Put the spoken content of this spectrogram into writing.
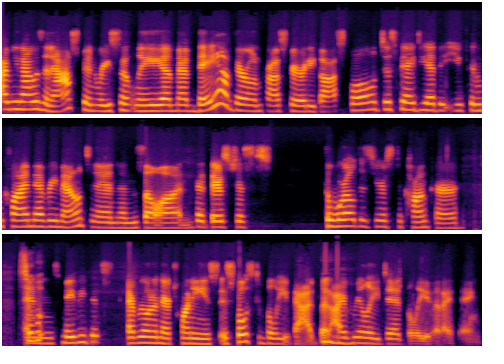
I mean, I was in Aspen recently, and they have their own prosperity gospel. Just the idea that you can climb every mountain and so on. That there's just the world is yours to conquer. So and maybe just everyone in their 20s is supposed to believe that, but I Mhm. really did believe it. I think.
